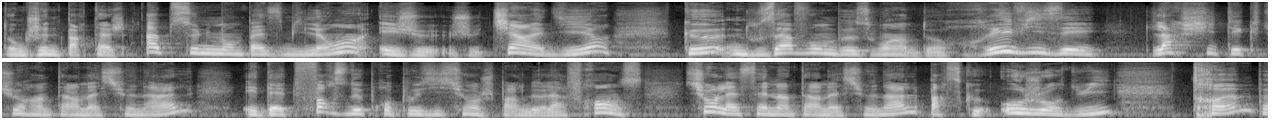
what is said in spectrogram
Donc, je ne partage absolument pas ce bilan, et je, je tiens à dire que nous avons besoin de réviser l'architecture internationale et d'être force de proposition, je parle de la France, sur la scène internationale, parce qu'aujourd'hui, Trump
